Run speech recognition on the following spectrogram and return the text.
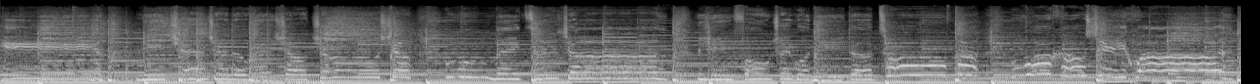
应，你浅浅的微笑就像乌梅子酱，迎风吹过你的头发，我好喜欢。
